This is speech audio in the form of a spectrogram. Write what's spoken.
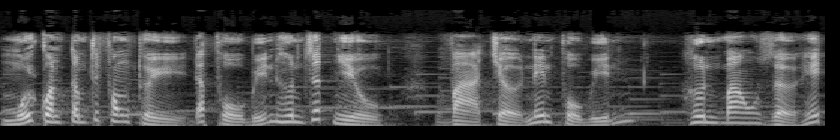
mối quan tâm tới phong thủy đã phổ biến hơn rất nhiều và trở nên phổ biến hơn bao giờ hết.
